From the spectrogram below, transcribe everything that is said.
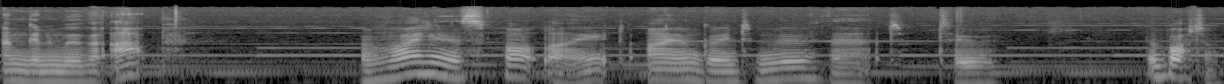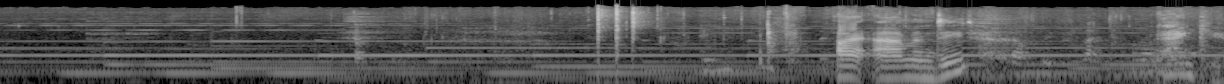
I'm going to move it up. Avoiding the spotlight, I am going to move that to the bottom. I am indeed. Thank you.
